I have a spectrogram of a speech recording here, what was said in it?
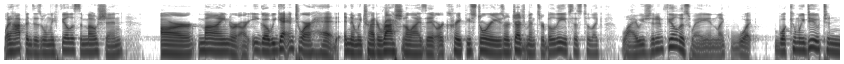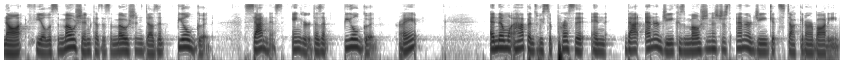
what happens is when we feel this emotion, our mind or our ego, we get into our head and then we try to rationalize it or create these stories or judgments or beliefs as to like why we shouldn't feel this way and like what what can we do to not feel this emotion because this emotion doesn't feel good. Sadness, anger doesn't feel good, right? And then what happens? We suppress it and that energy because emotion is just energy gets stuck in our body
